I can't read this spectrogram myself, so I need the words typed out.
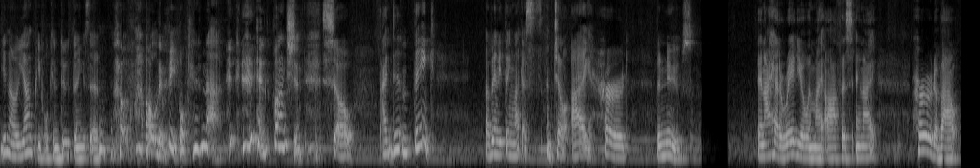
You know, young people can do things that older people cannot and function. So I didn't think of anything like us until I heard the news. And I had a radio in my office and I heard about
